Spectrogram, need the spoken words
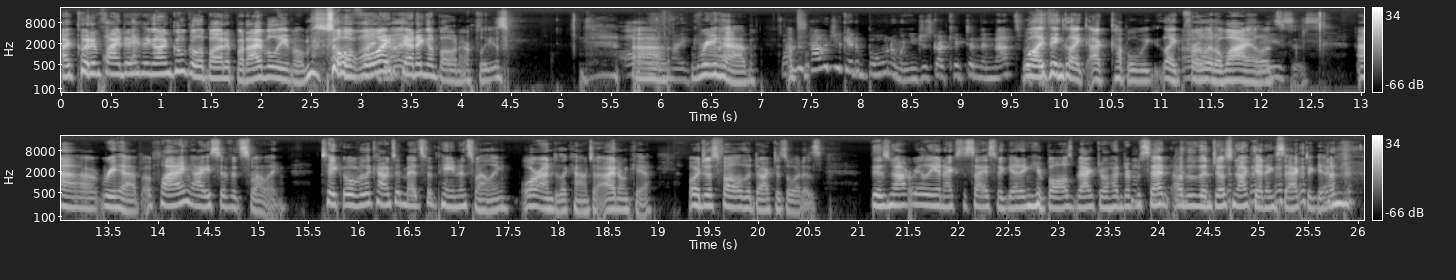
i couldn't find anything on google about it but i believe him so Oh, avoid getting a boner please Oh Uh, my god. rehab would, how would you get a boner when you just got kicked in the nuts? Well, I think like a couple weeks, like for a Oh, little while. It's, Jesus. uh, rehab. Applying ice if it's swelling. Take over the counter meds for pain and swelling, or under the counter. I don't care. Or just follow the doctor's orders. There's not really an exercise for getting your balls back to 100% other than just not getting sacked again.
